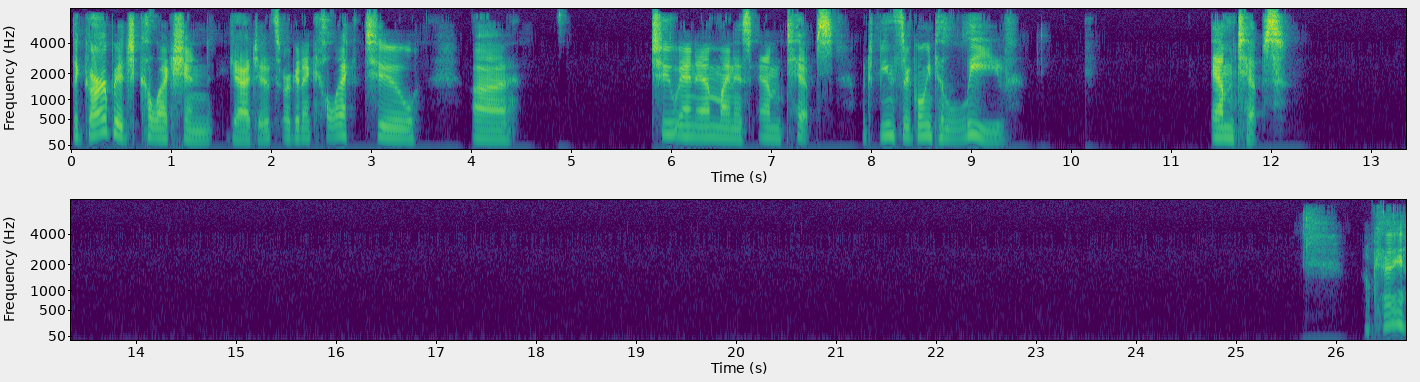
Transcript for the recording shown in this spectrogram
the garbage collection gadgets are going to collect to uh, 2nm minus m tips, which means they're going to leave m tips. Okay.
